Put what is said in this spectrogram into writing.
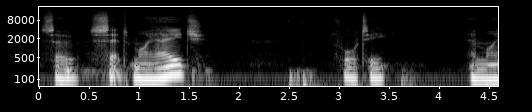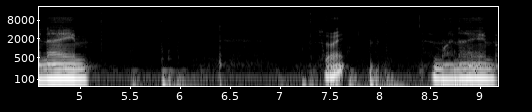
so set my age 40 and my name. Sorry, and my name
